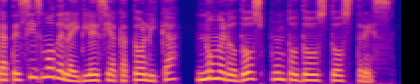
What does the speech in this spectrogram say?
Catecismo de la Iglesia Católica, número 2.223.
